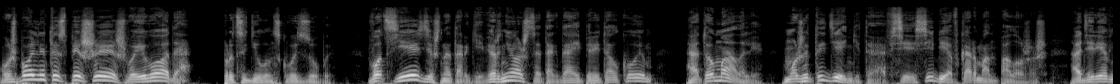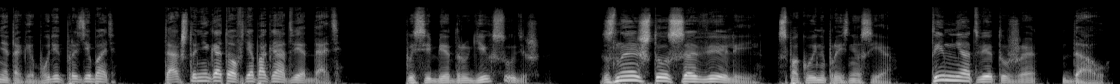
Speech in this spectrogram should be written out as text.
«Уж больно ты спешишь, воевода!» — процедил он сквозь зубы. «Вот съездишь на торги, вернешься, тогда и перетолкуем. А то мало ли, может, ты деньги-то все себе в карман положишь, а деревня так и будет прозябать. Так что не готов я пока ответ дать». «По себе других судишь?» «Знаешь что, Савелий?» — спокойно произнес я. «Ты мне ответ уже дал».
